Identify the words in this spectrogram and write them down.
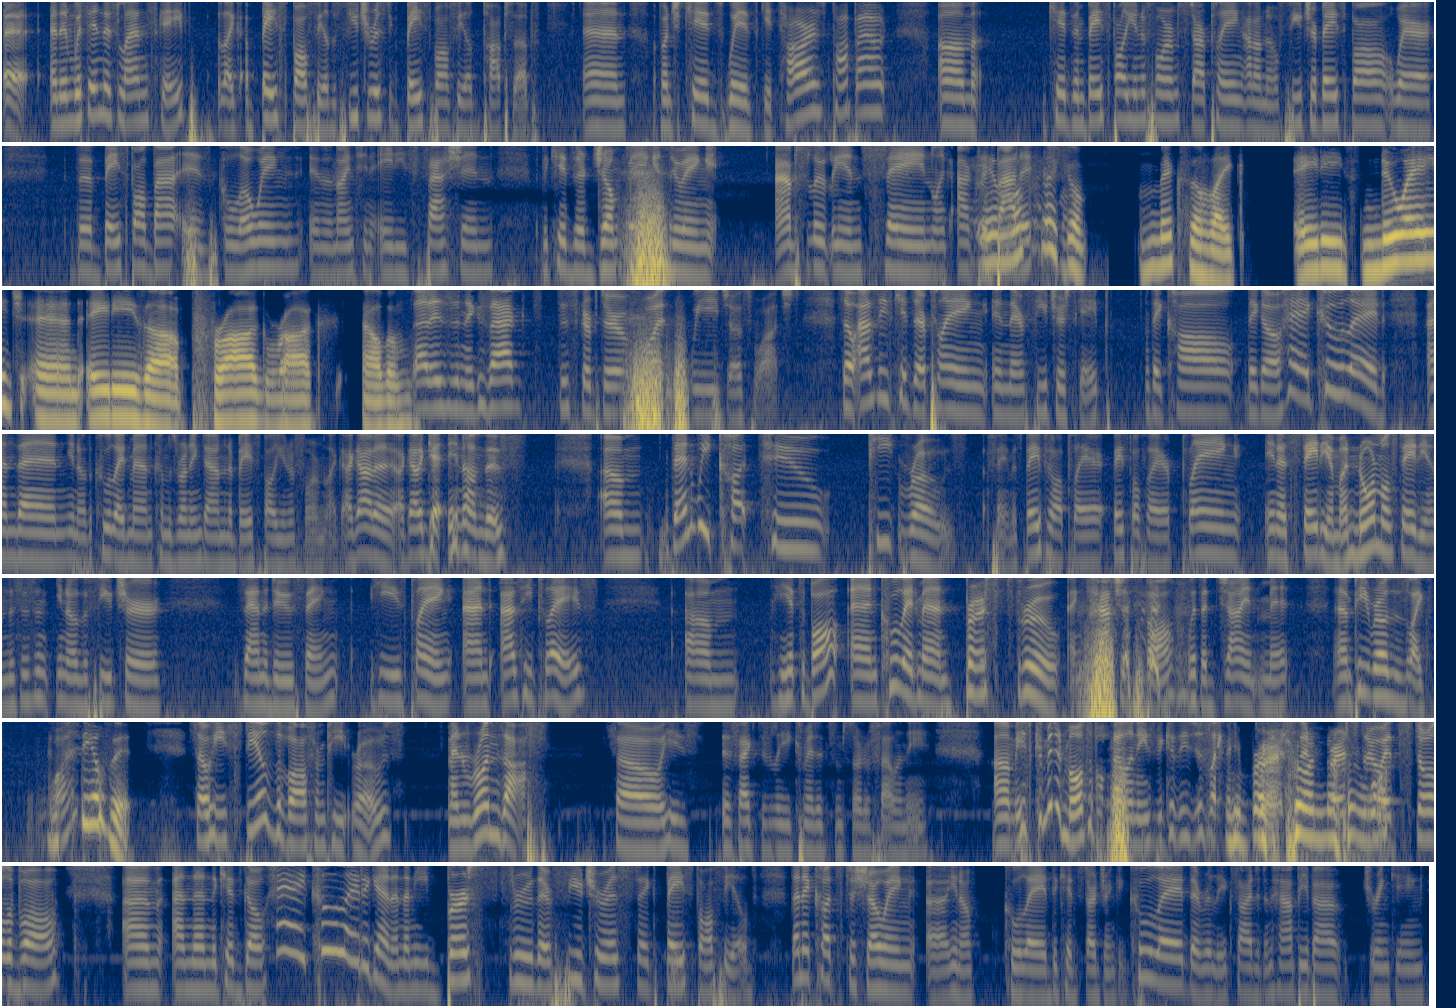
uh, and then within this landscape, like a baseball field, a futuristic baseball field pops up, and a bunch of kids with guitars pop out. Um, kids in baseball uniforms start playing, I don't know, future baseball, where the baseball bat is glowing in a 1980s fashion. The kids are jumping and doing absolutely insane, like acrobatics. It looks like a mix of like 80s new age and 80s uh prog rock album. That is an exact descriptor of what we just watched. So as these kids are playing in their futurescape, they call, they go, "Hey, Kool-Aid!" And then you know the Kool-Aid man comes running down in a baseball uniform, like, "I gotta, I gotta get in on this." Um, then we cut to Pete Rose, a famous baseball player, baseball player, playing in a stadium, a normal stadium. This isn't, you know, the future Xanadu thing. He's playing, and as he plays, um, he hits a ball, and Kool Aid Man bursts through and catches the ball with a giant mitt. And Pete Rose is like, And "What?" Steals it. So he steals the ball from Pete Rose and runs off. So he's effectively committed some sort of felony. Um, he's committed multiple felonies because he's just like He burst burst, through and burst through wall. it, stole a ball. Um, and then the kids go, "Hey, Kool Aid again!" And then he bursts through their futuristic baseball field. Then it cuts to showing, uh, you know, Kool Aid. The kids start drinking Kool Aid. They're really excited and happy about drinking.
